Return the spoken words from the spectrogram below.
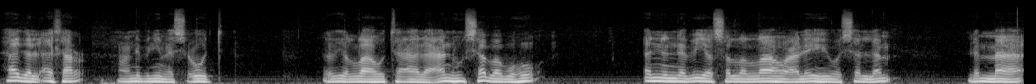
هذا الأثر عن ابن مسعود رضي الله تعالى عنه سببه أن النبي صلى الله عليه وسلم لما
